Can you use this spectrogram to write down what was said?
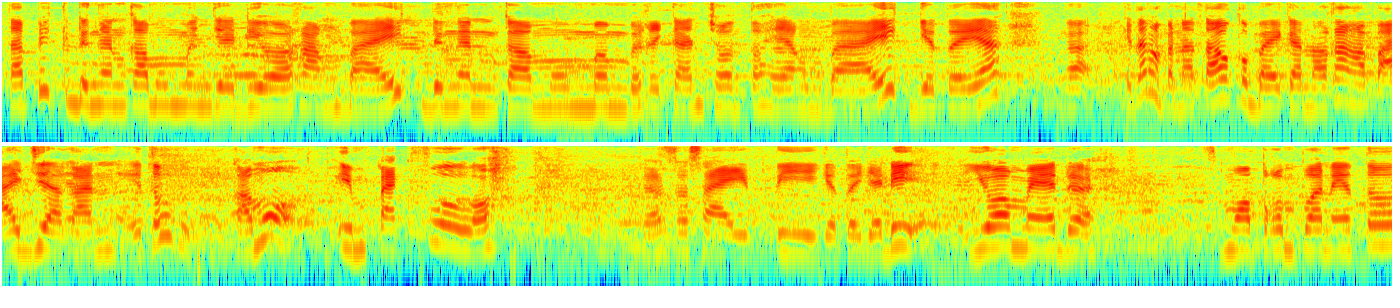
Tapi dengan kamu menjadi orang baik dengan kamu memberikan contoh yang baik gitu ya nggak kita nggak pernah tahu kebaikan orang apa aja kan. Itu kamu impactful loh ke society gitu. Jadi you are matter. Semua perempuan itu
